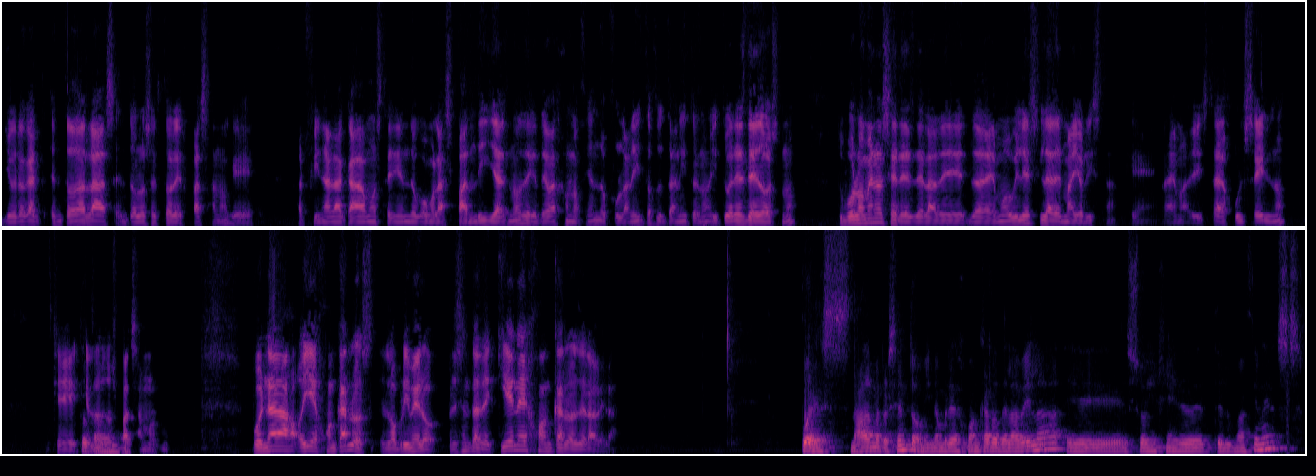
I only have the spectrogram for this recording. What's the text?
yo creo que en todas las, en todos los sectores pasa, ¿no? Que al final acabamos teniendo como las pandillas, ¿no? De que te vas conociendo, fulanito, zutanito, ¿no? Y tú eres de dos, ¿no? Tú por lo menos eres de la de, de, móviles y la del mayorista, que la de mayorista de wholesale, ¿no? Que, que los dos pasamos. Pues nada, oye, Juan Carlos, lo primero, preséntate. ¿Quién es Juan Carlos de la Vela? Pues nada, me presento. Mi nombre es Juan Carlos de la Vela, eh, soy ingeniero de telecomunicaciones.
